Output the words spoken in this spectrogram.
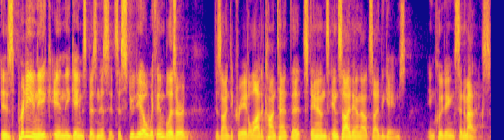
is pretty unique in the games business. It's a studio within Blizzard designed to create a lot of content that stands inside and outside the games, including cinematics.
